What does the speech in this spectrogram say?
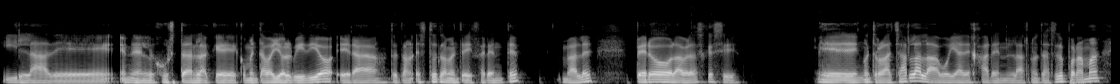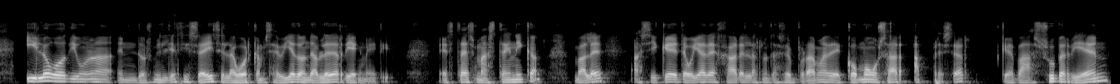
y la de en el justo en la que comentaba yo el vídeo era es totalmente diferente, ¿vale? Pero la verdad es que sí. Eh, encontró la charla, la voy a dejar en las notas del programa y luego di una en 2016 en la WordCamp Sevilla donde hablé de React Native. Esta es más técnica, ¿vale? Así que te voy a dejar en las notas del programa de cómo usar AppPresser, que va súper bien.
